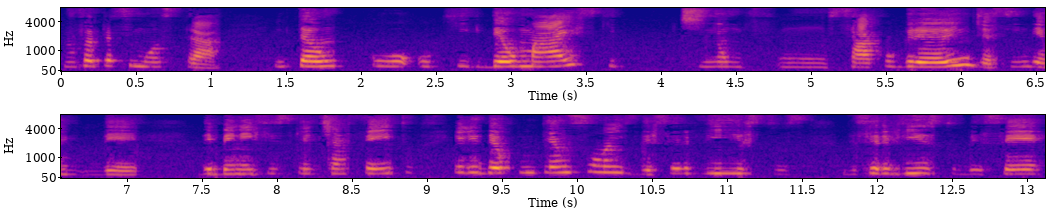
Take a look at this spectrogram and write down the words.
não foi para se mostrar. Então, o, o que deu mais, que tinha um, um saco grande, assim, de, de, de benefícios que ele tinha feito, ele deu com intenções de ser vistos, de ser visto, de ser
